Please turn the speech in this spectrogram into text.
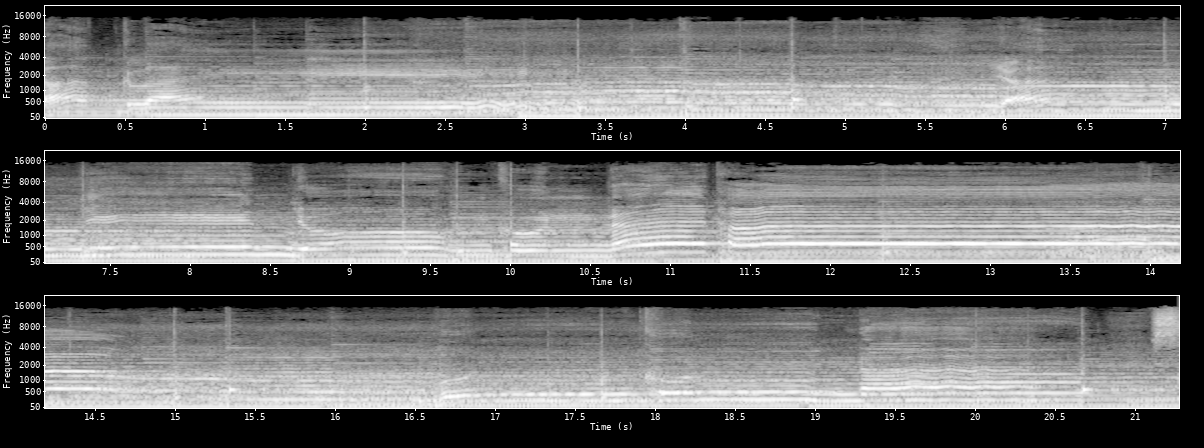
ลักไกล ยังยืนยงคุณนาทางบุญคุณนาใส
